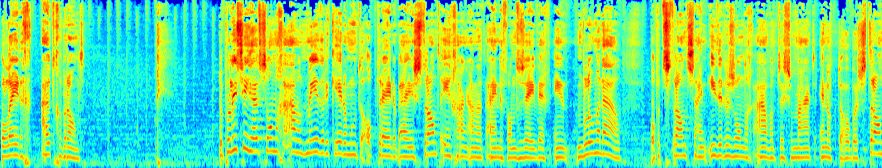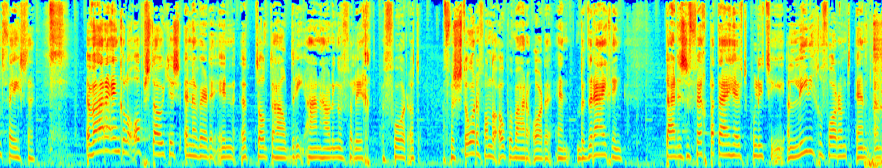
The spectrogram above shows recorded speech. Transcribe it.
volledig uitgebrand. De politie heeft zondagavond meerdere keren moeten optreden... bij een strandingang aan het einde van de zeeweg in Bloemendaal. Op het strand zijn iedere zondagavond tussen maart en oktober strandfeesten. Er waren enkele opstootjes en er werden in het totaal drie aanhoudingen verlicht... voor het verstoren van de openbare orde en bedreiging. Tijdens de vechtpartij heeft de politie een linie gevormd... en een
